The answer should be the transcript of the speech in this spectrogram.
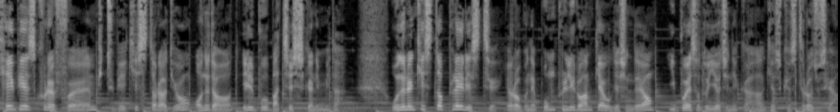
KBS Cool FM, 비투비의 Kiss the Radio 어느덧 1부 마칠 시간입니다. 오늘은 Kiss the playlist 여러분의 봄플리로 함께하고 계신데요. 2부에서도 이어지니까 계속해서 들어주세요.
